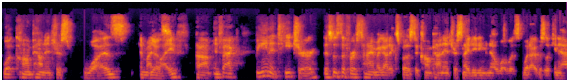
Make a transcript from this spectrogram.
what compound interest was in my yes. life. Um, in fact, being a teacher, this was the first time I got exposed to compound interest and I didn't even know what was what I was looking at.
